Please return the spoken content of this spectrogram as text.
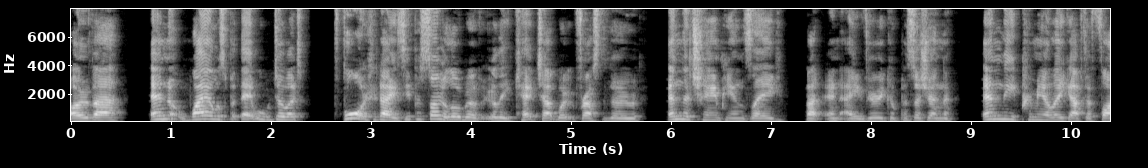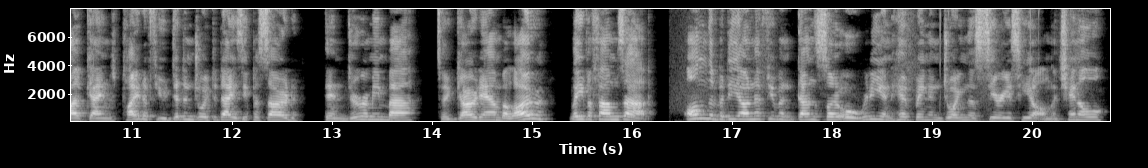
over in Wales, but that will do it for today's episode. A little bit of early catch up work for us to do in the Champions League, but in a very good position in the Premier League after five games played. If you did enjoy today's episode, then do remember to go down below, leave a thumbs up on the video, and if you haven't done so already and have been enjoying this series here on the channel,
